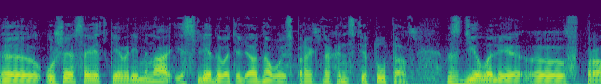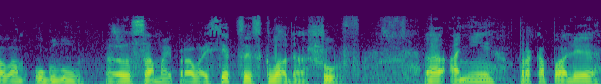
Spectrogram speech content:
Э, уже в советские времена исследователи одного из проектных институтов сделали э, в правом углу э, самой правой секции склада шурф. Они прокопали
